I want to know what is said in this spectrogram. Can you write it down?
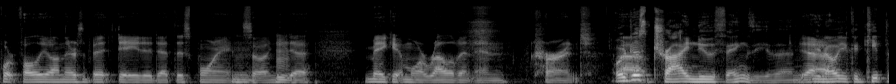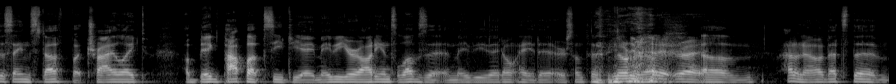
portfolio on there is a bit dated at this point, and mm. so I need hmm. to make it more relevant and current. Or Um, just try new things, even. yeah. You know, you could keep the same stuff, but try like a big pop up CTA. Maybe your audience loves it, and maybe they don't hate it or something. No, right, right. Um, I don't know. That's the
